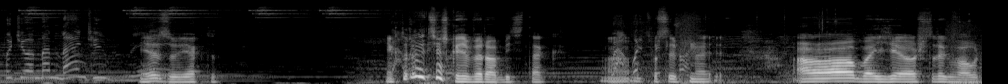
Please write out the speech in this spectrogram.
Put your my mind to rest. Jezu, jak to... Niektóre ciężko się wyrobić, tak. Posypny... O, będzie ostry gwałt.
